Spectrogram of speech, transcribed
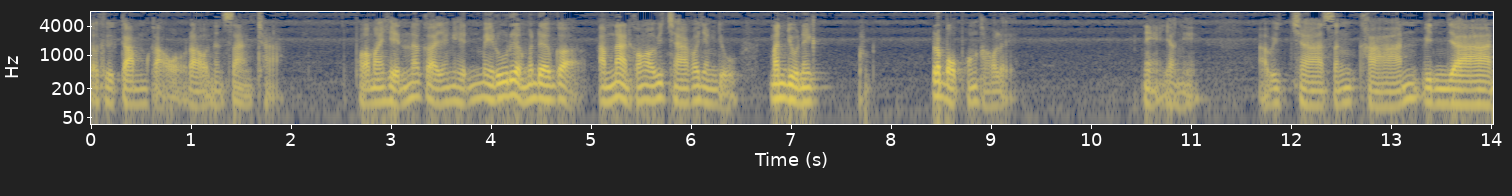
ก็คือกรรมเก่าเรานั้นสร้างฉาก พอมาเห็นแล้วก็ยังเห็นไม่รู้เรื่องเหมือนเดิมก็อำนาจของอวิชชาก็ยังอยู่ มันอยู่ในระบบของเขาเลยเนี่ยอย่างนี้ อวิชชาสังขาร วิญญาณ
